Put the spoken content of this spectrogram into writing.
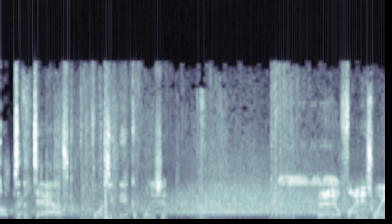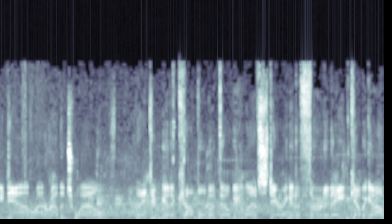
up to the task, forcing the incompletion. And he'll fight his way down right around the 12. They do get a couple, but they'll be left staring at a third and eight coming up.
